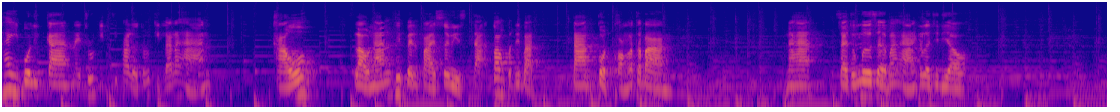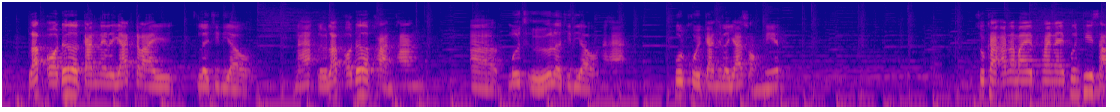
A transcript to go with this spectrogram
ให้บริการในธุรกิจที่พักหรือธุรกิจร้านอาหาร เขาเหล่านั้นที่เป็นฝ่ายเซอร์วิสจะต้องปฏิบัติตามกฎของรัฐบาล นะฮะใส่ถุงมือเสิร์ฟอาหารกันเลยทีเดียว รับออเดอร์กันในระยะไกลเลยทีเดียวนะฮะหรือรับออเดอร์ผ่านทางมือถือเลยทีเดียวนะฮะพูดคุยกันในระยะ 2 เมตร สุขอนามัยภายในพื้นที่สา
